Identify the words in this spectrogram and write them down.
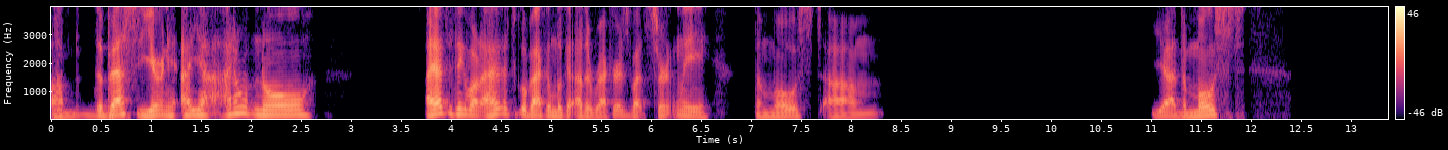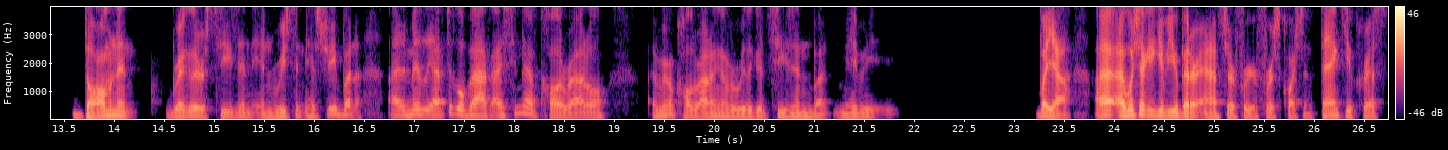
Uh, the best year in uh, yeah, I don't know. I have to think about it. I have to go back and look at other records, but certainly the most um yeah, the most dominant regular season in recent history. But I admittedly I have to go back. I seem to have Colorado. I remember Colorado having a really good season, but maybe but yeah, I, I, wish I could give you a better answer for your first question. Thank you, Chris,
